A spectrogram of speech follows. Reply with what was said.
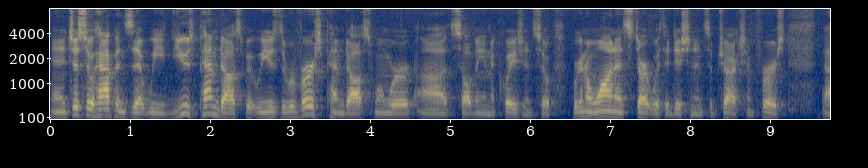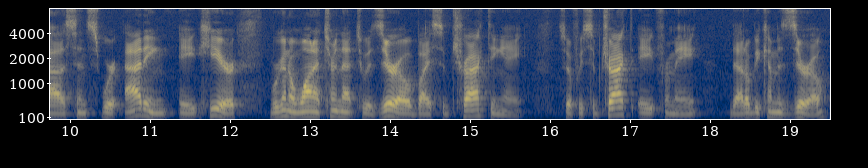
And it just so happens that we use PEMDAS, but we use the reverse PEMDAS when we're uh, solving an equation. So we're going to want to start with addition and subtraction first. Uh, since we're adding 8 here, we're going to want to turn that to a 0 by subtracting 8. So if we subtract 8 from 8, that'll become a 0.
